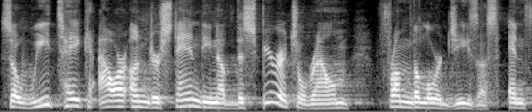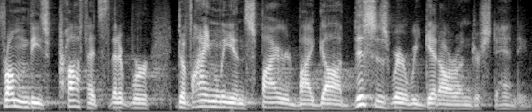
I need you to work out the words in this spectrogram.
So we take our understanding of the spiritual realm from the Lord Jesus and from these prophets that were divinely inspired by God. This is where we get our understanding.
